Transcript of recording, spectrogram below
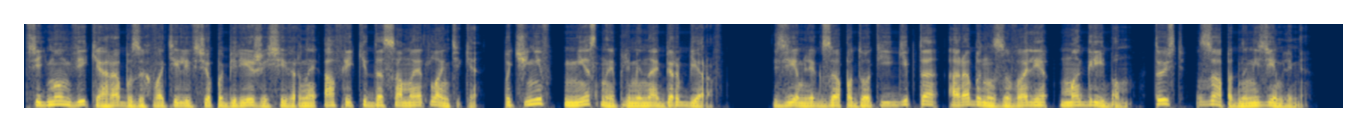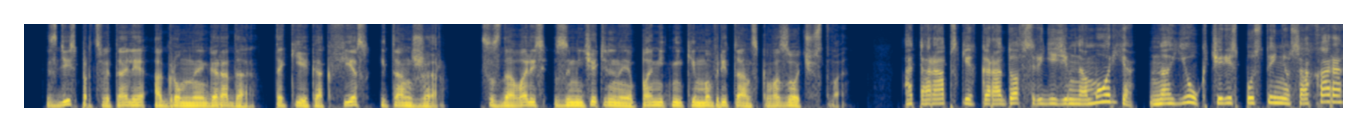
В VII веке арабы захватили все побережье Северной Африки до самой Атлантики, подчинив местные племена берберов. Земли к западу от Египта арабы называли Магрибом, то есть западными землями. Здесь процветали огромные города, такие как Фес и Танжер. Создавались замечательные памятники мавританского зодчества. От арабских городов Средиземноморья на юг через пустыню Сахара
